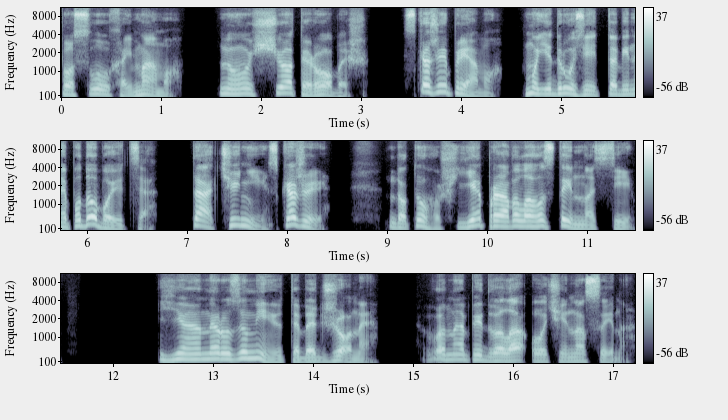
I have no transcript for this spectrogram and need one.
Послухай, мамо, ну що ти робиш? Скажи прямо, мої друзі тобі не подобаються? Так чи ні? Скажи. До того ж є правила гостинності. Я не розумію тебе, Джоне. Вона підвела очі на сина.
